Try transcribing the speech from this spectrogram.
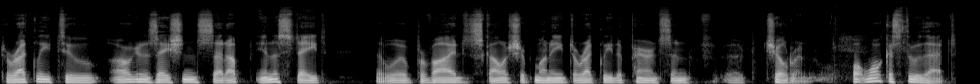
directly to organizations set up in a state that will provide scholarship money directly to parents and uh, children. Well, walk us through that.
